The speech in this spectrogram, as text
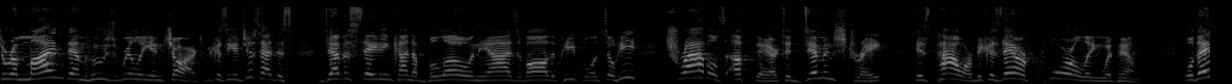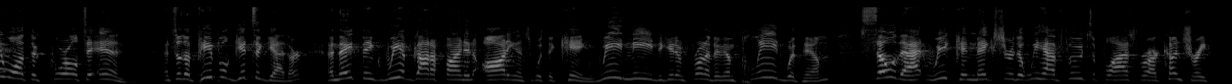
to remind them who's really in charge because he had just had this devastating kind of blow in the eyes of all the people. And so he travels up there to demonstrate his power because they are quarreling with him. Well, they want the quarrel to end. And so the people get together and they think we have got to find an audience with the king. We need to get in front of him and plead with him so that we can make sure that we have food supplies for our country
